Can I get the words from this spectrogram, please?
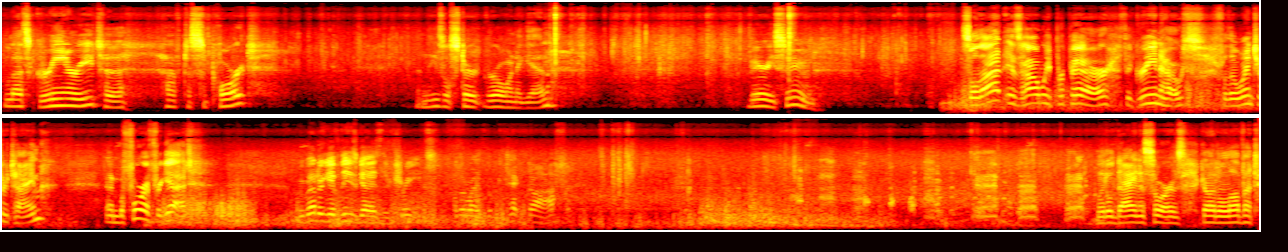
Less greenery to have to support. And these will start growing again very soon. So that is how we prepare the greenhouse for the winter time. And before I forget, we better give these guys their treats, otherwise they'll be ticked off. Little dinosaurs, gotta love it.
